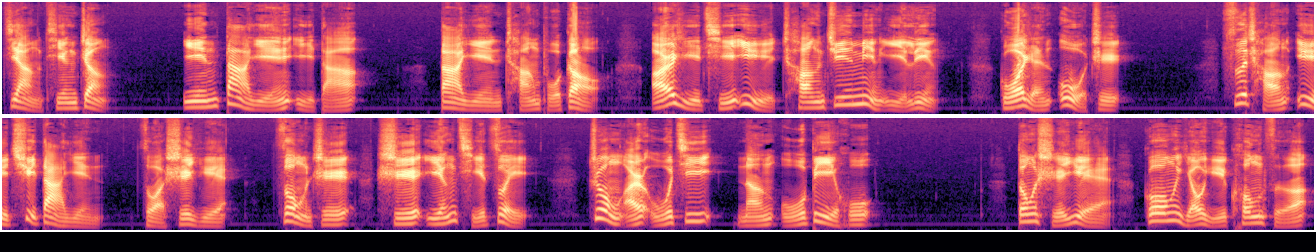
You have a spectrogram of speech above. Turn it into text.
将听政。因大隐以达，大隐常不告，而以其欲称君命以令，国人恶之。司成欲去大隐，左师曰：“纵之，使迎其罪，众而无机，能无弊乎？”冬十月，公游于空泽，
